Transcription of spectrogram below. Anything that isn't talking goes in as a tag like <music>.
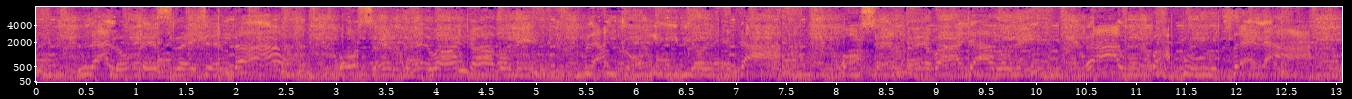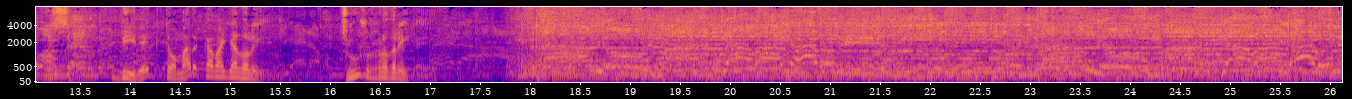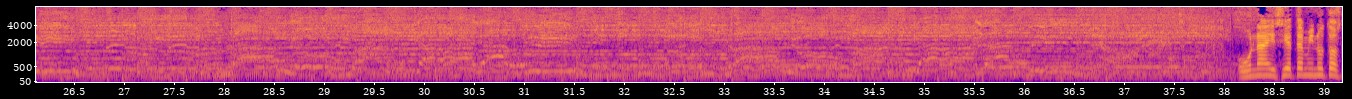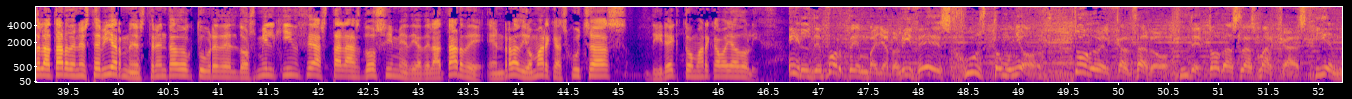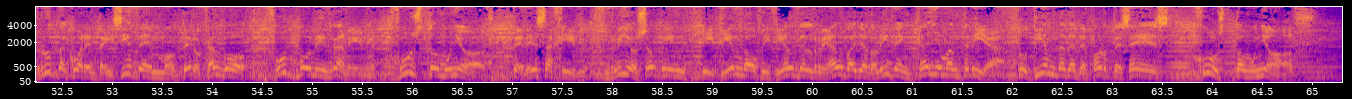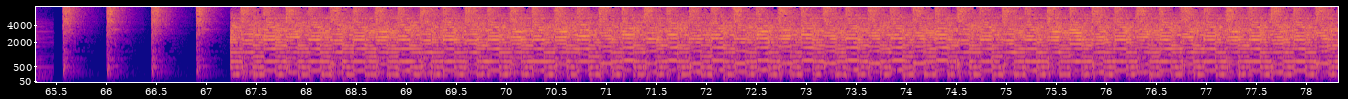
Lalo es leyenda. Por ser de Valladolid, blanco y violeta. Por ser de Valladolid, agua pucela. Por ser de Directo Marca Valladolid. Chus Rodríguez. Una y siete minutos de la tarde en este viernes 30 de octubre del 2015 hasta las dos y media de la tarde en Radio Marca Escuchas, directo Marca Valladolid. El deporte en Valladolid es Justo Muñoz. Todo el calzado, de todas las marcas. Y en Ruta 47 en Montero Calvo, fútbol y running. Justo Muñoz, Teresa Gil, Río Shopping y tienda oficial del Real Valladolid en calle Mantería. Tu tienda de deportes es Justo Muñoz.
